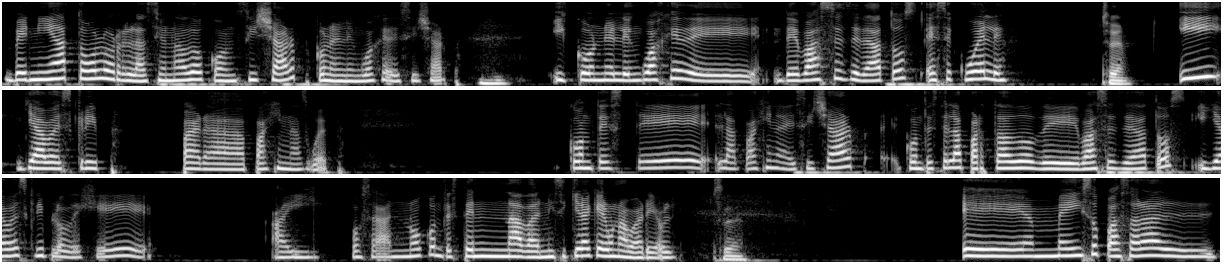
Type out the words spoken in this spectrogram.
venía todo lo relacionado con C Sharp, con el lenguaje de C Sharp, y con el lenguaje de, de bases de datos SQL Sí. y JavaScript para páginas web. Contesté la página de C Sharp, contesté el apartado de bases de datos y JavaScript lo dejé ahí. O sea, no contesté nada, ni siquiera que era una variable. Sí. Eh, me hizo pasar al,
